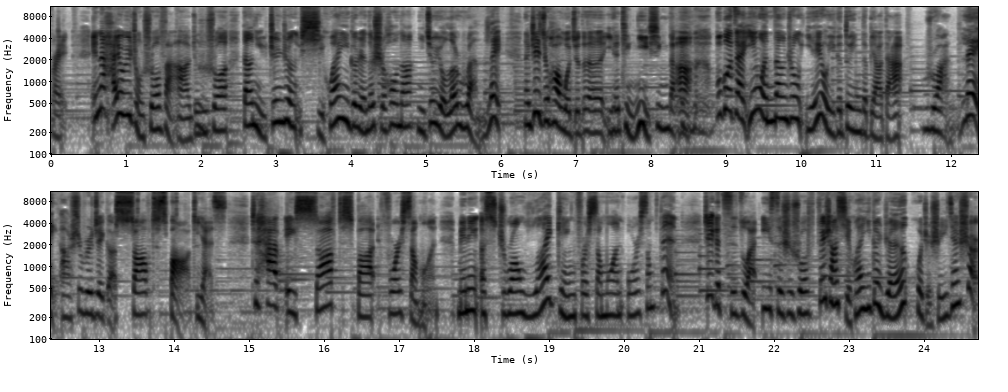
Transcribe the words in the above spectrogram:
Right. 诶，那还有一种说法啊，就是说，当你真正喜欢一个人的时候呢，你就有了软肋。那这句话我觉得也挺逆心的啊。不过在英文当中也有一个对应的表达软肋啊，是不是这个 soft spot？ Yes, to have a soft spot for someone, meaning a strong liking for someone or something. 这个词组啊，意思是说非常喜欢一个人或者是一件事儿。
